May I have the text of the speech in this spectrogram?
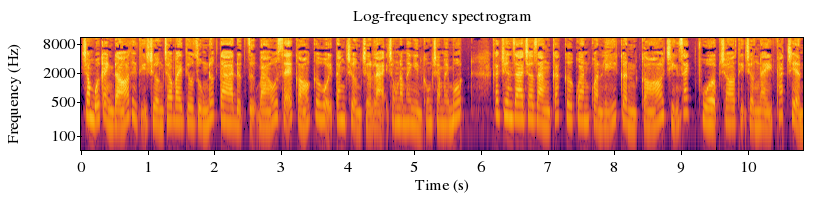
Trong bối cảnh đó, thì thị trường cho vay tiêu dùng nước ta được dự báo sẽ có cơ hội tăng trưởng trở lại trong năm 2021. Các chuyên gia cho rằng các cơ quan quản lý cần có chính sách phù hợp cho thị trường này phát triển,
